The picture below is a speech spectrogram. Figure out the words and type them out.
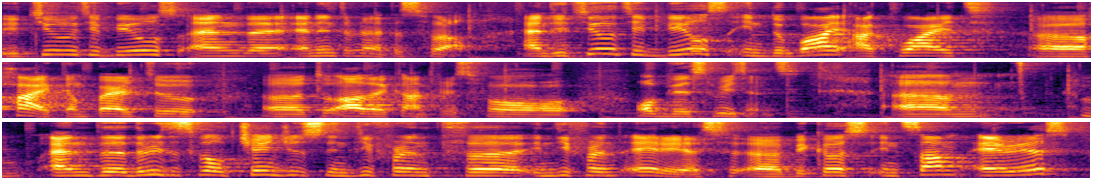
utility bills and, and internet as well. And utility bills in Dubai are quite high compared to uh, to other countries for obvious reasons. Um, and uh, there is as well changes in different uh, in different areas uh, because in some areas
